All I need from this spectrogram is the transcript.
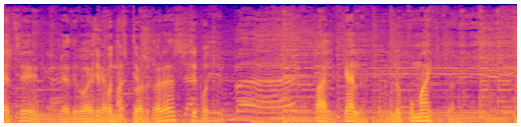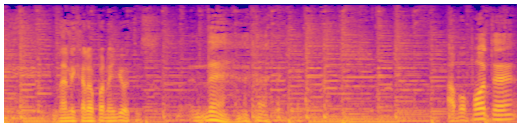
Έτσι, για τη βοήθεια που Τίποτα, μας τίποτα, πρόσφερες. τίποτα. Πάλι κι άλλο. Λουκουμάκι τώρα. Να είναι καλά ο Παναγιώτης. Ναι. Από πότε,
